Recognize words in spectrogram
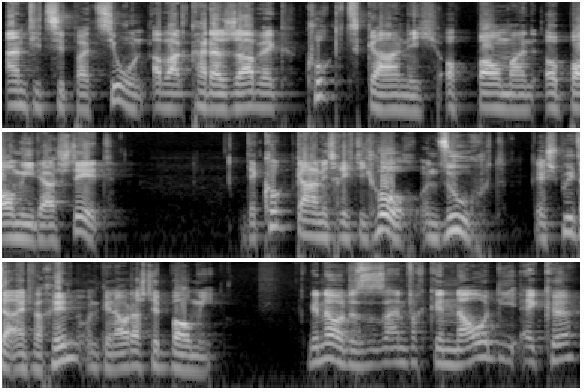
Antizipation, aber Kadajabek guckt gar nicht, ob, Baumann, ob Baumi da steht. Der guckt gar nicht richtig hoch und sucht. Der spielt da einfach hin und genau da steht Baumi. Genau, das ist einfach genau die Ecke,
